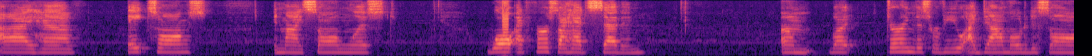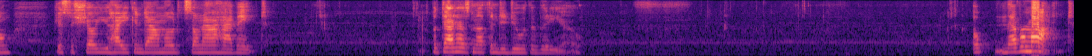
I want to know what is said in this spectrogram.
I have eight songs in my song list. Well, at first I had seven. Um, but during this review, I downloaded a song just to show you how you can download it. So now I have eight. But that has nothing to do with the video. Oh, never mind.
